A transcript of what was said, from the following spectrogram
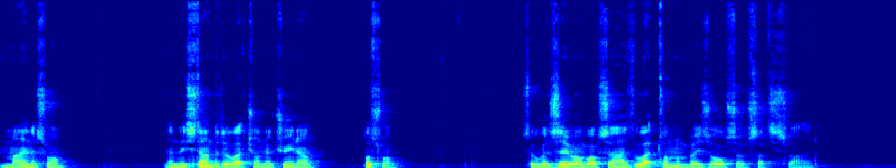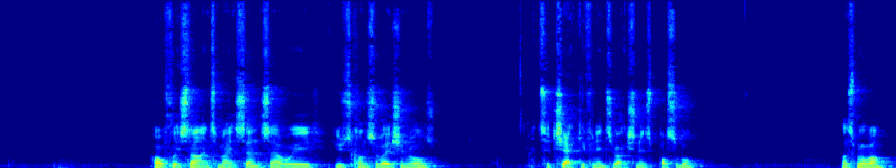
minus 1. And the standard electron neutrino, plus 1. So we've got 0 on both sides. The lepton number is also satisfied. Hopefully it's starting to make sense how we use conservation rules to check if an interaction is possible. Let's move on.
